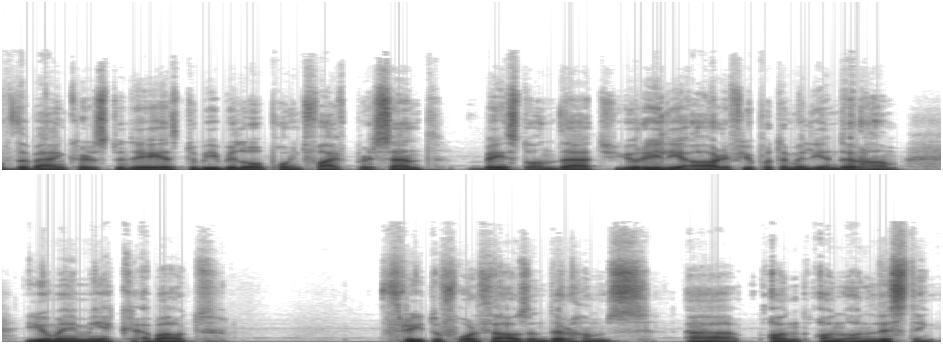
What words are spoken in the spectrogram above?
of the bankers today is to be below 0.5 percent. Based on that, you really are. If you put a million dirham, you may make about three to four thousand dirhams uh, on, on, on listing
